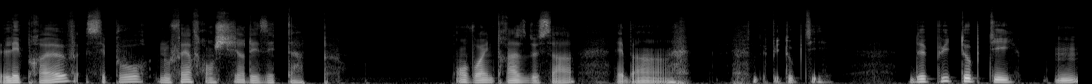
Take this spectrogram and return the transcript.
L'épreuve, c'est pour nous faire franchir des étapes. On voit une trace de ça, eh ben, depuis tout petit. Depuis tout petit. Hmm?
